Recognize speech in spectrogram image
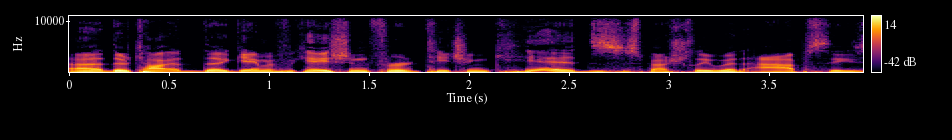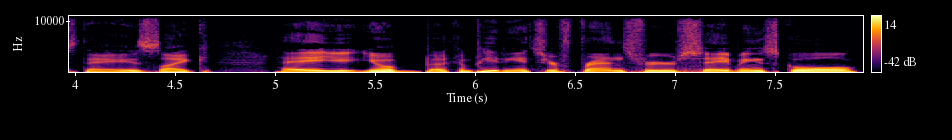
Uh, they're talking the gamification for teaching kids, especially with apps these days. Like, hey, you, you know, competing against your friends for your savings goal.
